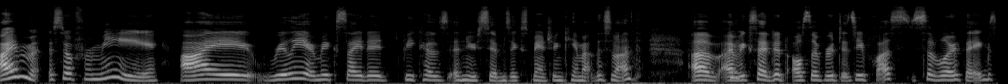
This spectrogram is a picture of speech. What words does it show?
I'm so for me, I really am excited because a new Sims expansion came out this month. Um, I'm excited also for Disney Plus, similar things.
